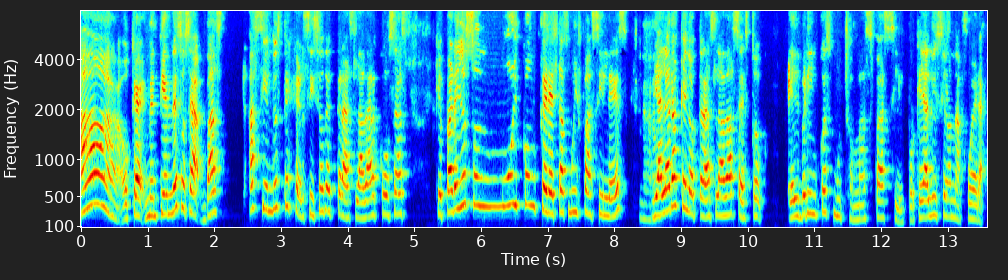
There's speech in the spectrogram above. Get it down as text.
Ah, ok, ¿me entiendes? O sea, vas haciendo este ejercicio de trasladar cosas que para ellos son muy concretas, muy fáciles, y a la hora que lo trasladas a esto, el brinco es mucho más fácil, porque ya lo hicieron afuera.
